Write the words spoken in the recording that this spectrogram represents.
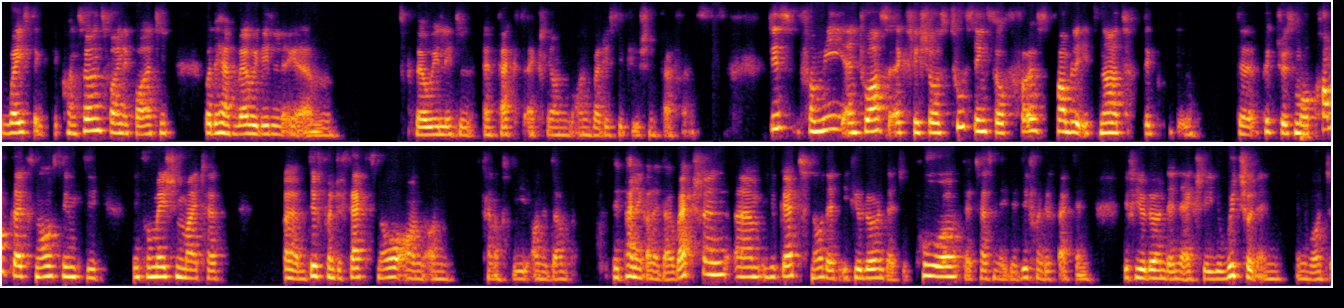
raise the, the concerns for inequality, but they have very little, um, very little effect actually on, on redistribution preference. This for me and to us actually shows two things. So first, probably it's not, the, the picture is more complex, no, simply information might have um, different effects no, on, on kind of the, on the, depending on the direction um, you get, know that if you learn that you're poor, that has maybe a different effect than if you learn that actually you're richer than, than what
